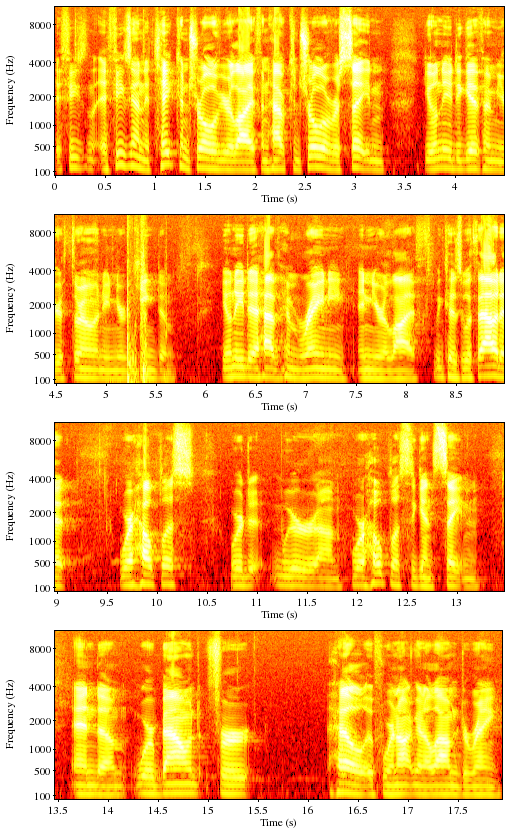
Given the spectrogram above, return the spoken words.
if he's, if he's going to take control of your life and have control over Satan, you'll need to give Him your throne and your kingdom. You'll need to have Him reigning in your life, because without it, we're helpless we're, we're, um, we're hopeless against Satan, and um, we're bound for hell if we're not going to allow him to reign.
